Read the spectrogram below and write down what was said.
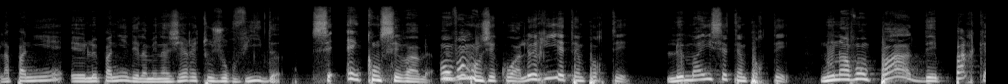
la panier, euh, le panier de la ménagère est toujours vide. C'est inconcevable. On va Mhm. manger quoi? Le riz est importé, le maïs est importé. Nous n'avons pas des parcs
